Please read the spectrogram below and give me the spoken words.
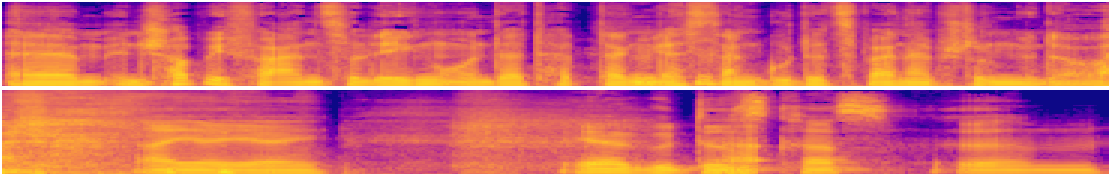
ähm, in Shopify anzulegen und das hat dann gestern gute zweieinhalb Stunden gedauert. Eieiei. Ja gut, das ja. ist krass. Ähm,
